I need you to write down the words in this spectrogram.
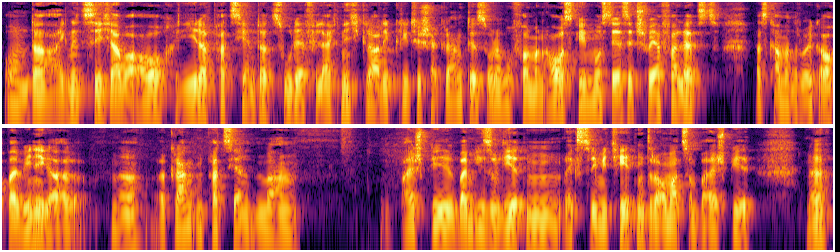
Und da eignet sich aber auch jeder Patient dazu, der vielleicht nicht gerade kritisch erkrankt ist oder wovon man ausgehen muss, der ist jetzt schwer verletzt. Das kann man ruhig auch bei weniger ne, erkrankten Patienten machen. Beispiel beim isolierten Extremitätentrauma zum Beispiel. Ne?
